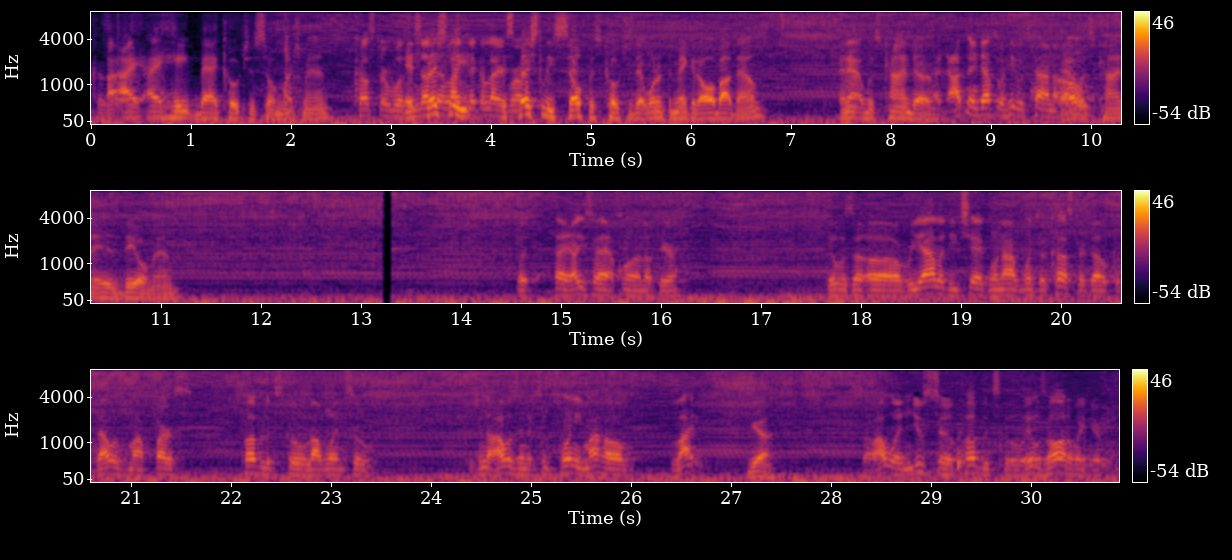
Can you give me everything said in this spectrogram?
'Cause, I, I hate bad coaches so much, man. Custer was Especially nothing like Nicolet, bro. especially selfish coaches that wanted to make it all about them, and that was kind of I think that's what he was kind of that on. was kind of his deal, man. But hey, I used to have fun up there. It was a, uh reality check when I went to Custer though, because that was my first public school I went to. Cause you know I was in the 220 my whole life, Yeah. so I wasn't used to public school. It was all the way different.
